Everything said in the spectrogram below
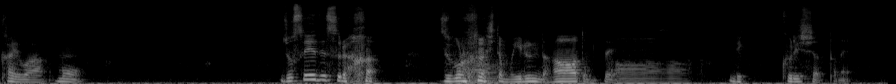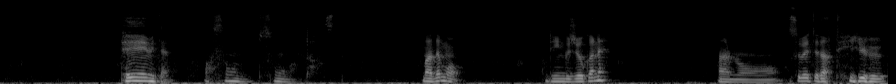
界はもう女性ですら ズボラな人もいるんだなと思ってあびっくりしちゃったね。へえみたいな。あそうそうなんだ。つってまあでもリング上がね。あのー全てだっていう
